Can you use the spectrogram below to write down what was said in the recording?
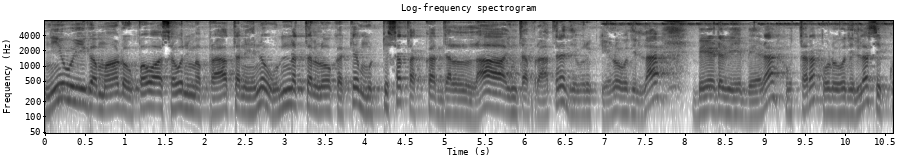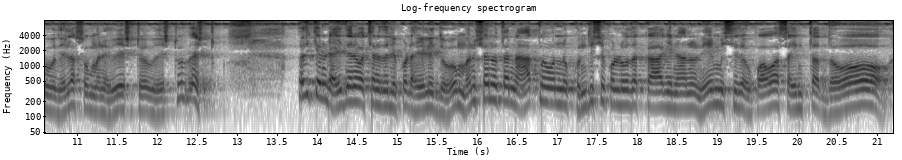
ನೀವು ಈಗ ಮಾಡೋ ಉಪವಾಸವು ನಿಮ್ಮ ಪ್ರಾರ್ಥನೆಯನ್ನು ಉನ್ನತ ಲೋಕಕ್ಕೆ ಮುಟ್ಟಿಸತಕ್ಕದ್ದಲ್ಲ. ಇಂಥ ಪ್ರಾರ್ಥನೆ ದೇವರು ಕೇಳುವುದಿಲ್ಲ. ಬೇಡವೇ ಬೇಡ, ಉತ್ತರ ಕೊಡುವುದಿಲ್ಲ, ಸಿಕ್ಕುವುದಿಲ್ಲ. ಸುಮ್ಮನೆ ವೇಸ್ಟು ವೇಸ್ಟು ವೇಸ್ಟ್ ಅದಕ್ಕೆ ನೋಡಿ ಐದನೇ ವಚನದಲ್ಲಿ ಕೂಡ ಹೇಳಿದ್ದು, ಮನುಷ್ಯನು ತನ್ನ ಆತ್ಮವನ್ನು ಕುಂದಿಸಿಕೊಳ್ಳುವುದಕ್ಕಾಗಿ ನಾನು ನೇಮಿಸಿದ ಉಪವಾಸ ಇಂಥದ್ದೋ?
